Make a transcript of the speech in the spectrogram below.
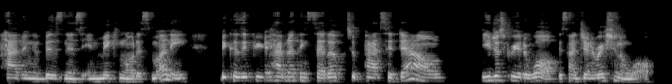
having a business and making all this money because if you have nothing set up to pass it down you just create a wealth. It's not generational wealth.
